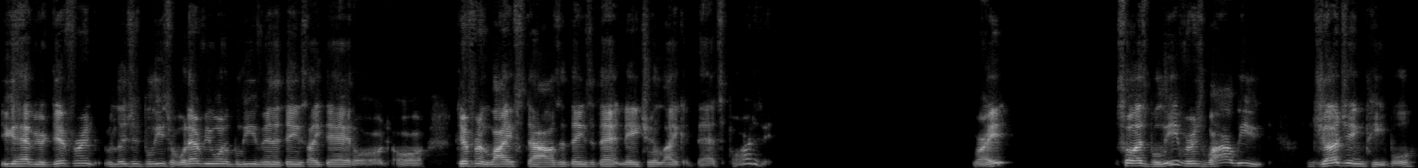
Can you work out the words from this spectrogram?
you can have your different religious beliefs or whatever you want to believe in and things like that, or or different lifestyles and things of that nature. Like that's part of it. Right? So as believers, why are we judging people,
